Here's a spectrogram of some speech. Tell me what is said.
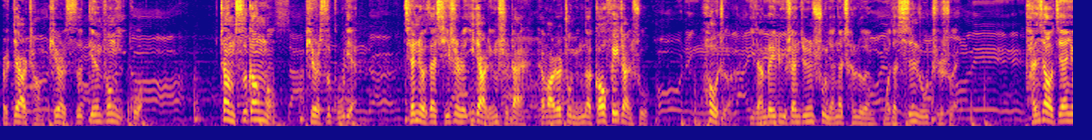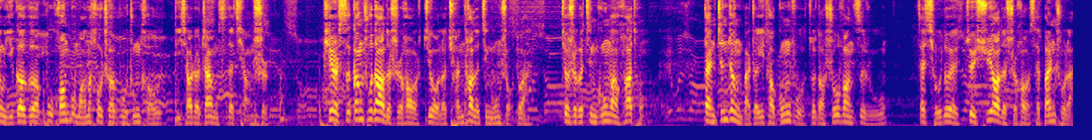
而第二场皮尔斯巅峰已过。詹姆斯刚猛，皮尔斯古典。前者在骑士的一点零时代还玩着著名的高飞战术，后者已然被绿衫军数年的沉沦磨得心如止水。谈笑间，用一个个不慌不忙的后撤步中投抵消着詹姆斯的强势。皮尔斯刚出道的时候就有了全套的进攻手段。就是个进攻万花筒，但真正把这一套功夫做到收放自如，在球队最需要的时候才搬出来，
